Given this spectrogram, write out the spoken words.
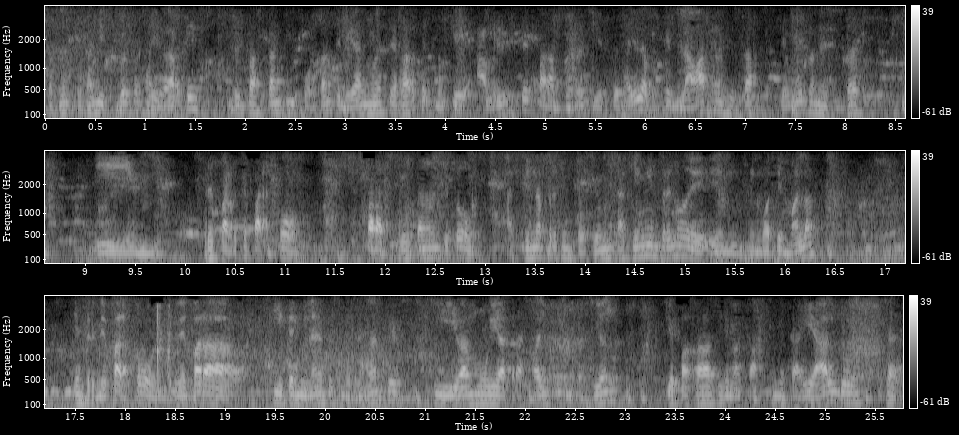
personas que están dispuestas a ayudarte es bastante importante. La idea no es cerrarte, sino que abrirte para poder recibir esa ayuda, porque la vas a necesitar, seguro la necesitas. Y prepararte para todo, para absolutamente todo. Aquí en la presentación, aquí en mi entreno de, en, Guatemala, entrené para todo, entrené para y terminar en presentación antes, si iba muy atrasada en presentación, qué pasaba si me, caía algo, o sea,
